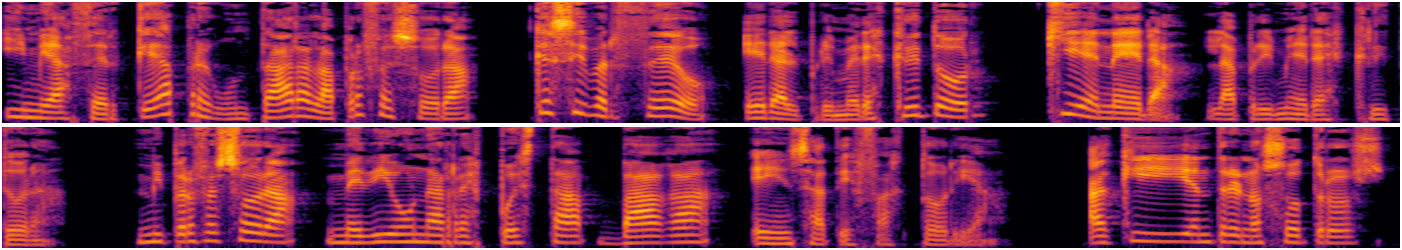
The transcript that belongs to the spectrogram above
y me acerqué a preguntar a la profesora que si Berceo era el primer escritor, ¿quién era la primera escritora? Mi profesora me dio una respuesta vaga e insatisfactoria. Aquí, entre nosotros,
